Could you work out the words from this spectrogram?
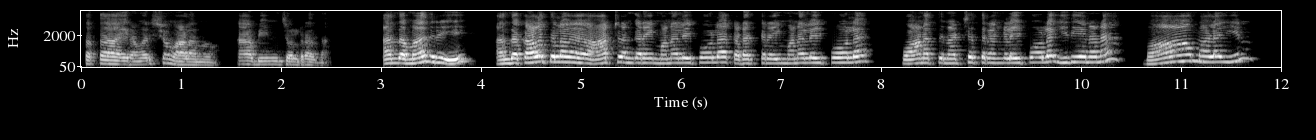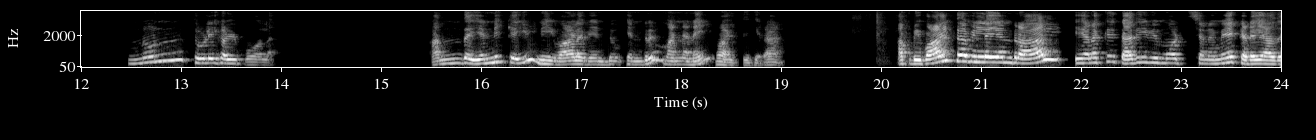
பத்தாயிரம் வருஷம் வாழணும் அப்படின்னு சொல்றதுதான். அந்த மாதிரி அந்த காலத்துல ஆற்றங்கரை மணலை போல கடற்கரை மணலை போல வானத்து நட்சத்திரங்களை போல இது என்னன்னா மாமலையின் நுண் துளிகள் போல. அந்த எண்ணிக்கையில் நீ வாழ வேண்டும் என்று மன்னனை வாழ்த்துகிறான். அப்படி வாழ்த்தவில்லை என்றால் எனக்கு கதி விமோச்சனமே கிடையாது.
